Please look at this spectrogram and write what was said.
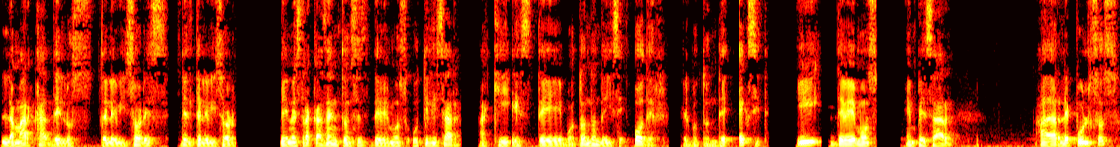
la marca de los televisores, del televisor de nuestra casa, entonces debemos utilizar aquí este botón donde dice Other, el botón de Exit. Y debemos empezar a darle pulsos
